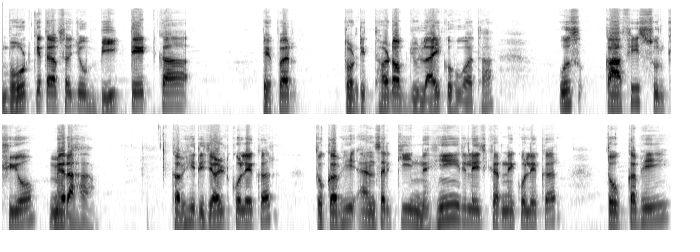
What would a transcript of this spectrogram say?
बोर्ड की तरफ़ से जो बी टेट का paper twenty third of July को हुआ था, उस काफ़ी सुर्खियों में रहा। कभी रिज़ल्ट को लेकर तो कभी आंसर की नहीं रिलीज़ करने को लेकर तो कभी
